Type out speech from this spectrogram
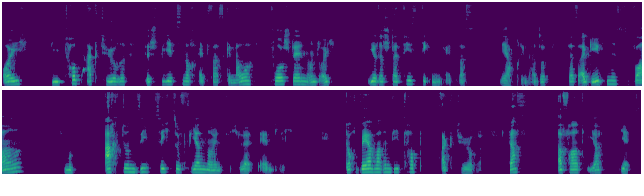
euch die Top-Akteure des Spiels noch etwas genauer vorstellen und euch ihre Statistiken etwas näher bringen. Also das Ergebnis war 78 zu 94 letztendlich. Doch wer waren die Top-Akteure? Das erfahrt ihr jetzt.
